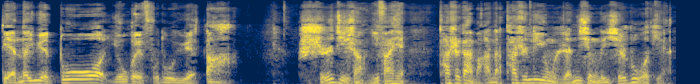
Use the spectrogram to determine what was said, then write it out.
点的越多，优惠幅度越大。实际上，你发现它是干嘛呢？它是利用人性的一些弱点，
